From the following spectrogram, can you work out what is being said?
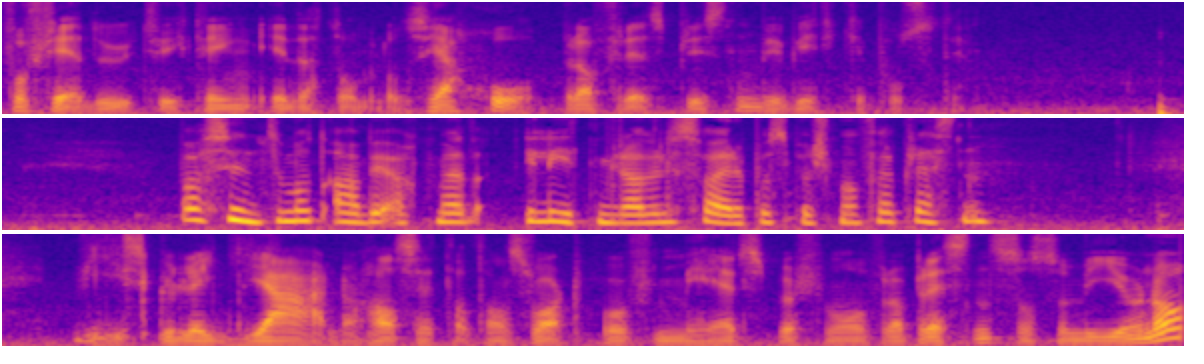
for fred og utvikling i dette området. Så jeg håper at fredsprisen vil virke positiv. Hva syns du om at Abiy Ahmed i liten grad vil svare på spørsmål fra pressen? Vi skulle gjerne ha sett at han svarte på mer spørsmål fra pressen, sånn som vi gjør nå,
